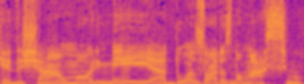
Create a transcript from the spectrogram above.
quer deixar uma hora e meia, duas horas no máximo.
